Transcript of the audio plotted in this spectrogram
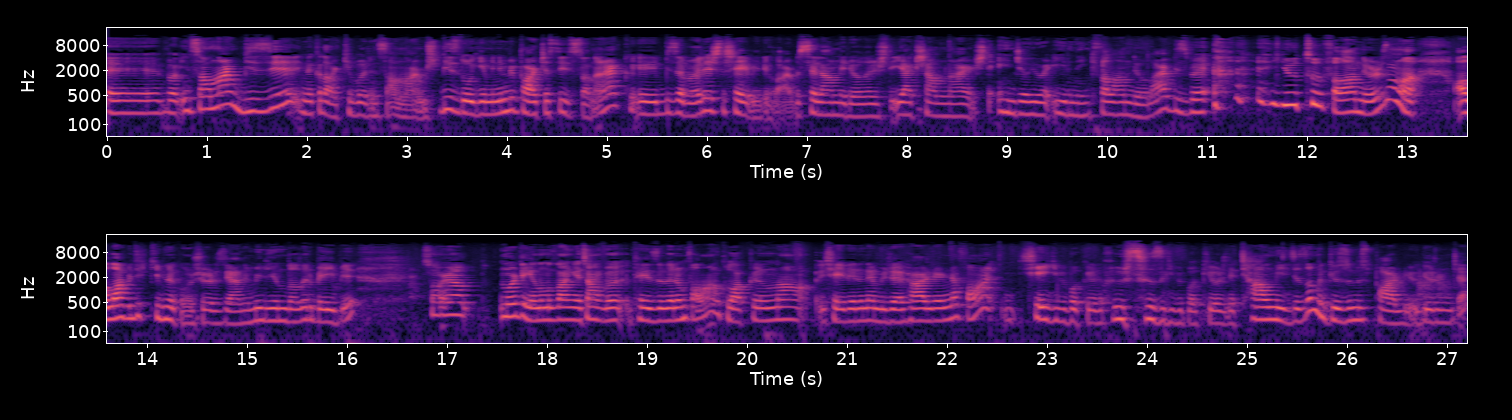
Ee, böyle insanlar bizi ne kadar kibar insanlarmış. Biz de o geminin bir parçasıyız sanarak e, bize böyle işte şey veriyorlar. Bir selam veriyorlar işte iyi akşamlar işte enjoy your evening falan diyorlar. Biz böyle YouTube falan diyoruz ama Allah bilir kimle konuşuyoruz yani million dollar baby. Sonra orada yanımızdan geçen böyle teyzelerin falan kulaklarına şeylerine mücevherlerine falan şey gibi bakıyoruz hırsız gibi bakıyoruz ya çalmayacağız ama gözümüz parlıyor görünce.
